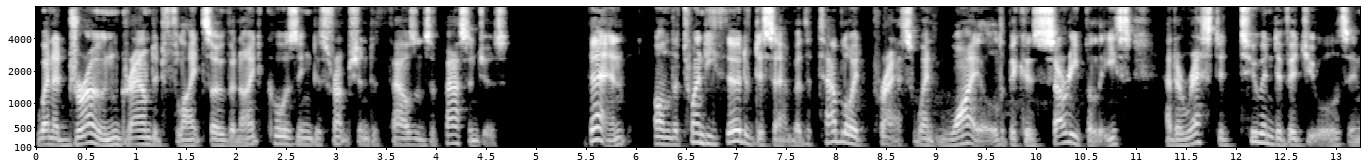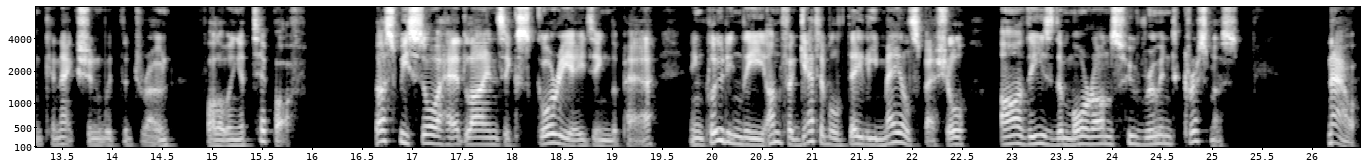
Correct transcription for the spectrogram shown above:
when a drone grounded flights overnight, causing disruption to thousands of passengers. Then, on the 23rd of December, the tabloid press went wild because Surrey police had arrested two individuals in connection with the drone following a tip off. Thus, we saw headlines excoriating the pair, including the unforgettable Daily Mail special, Are These the Morons Who Ruined Christmas? Now,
